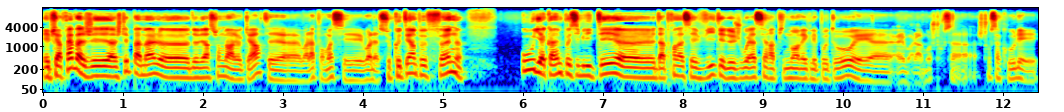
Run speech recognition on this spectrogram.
Et puis après, bah, j'ai acheté pas mal euh, de versions de Mario Kart. Et euh, voilà, pour moi, c'est voilà, ce côté un peu fun où il y a quand même possibilité euh, d'apprendre assez vite et de jouer assez rapidement avec les poteaux. Et, et voilà, moi, je trouve ça, je trouve ça cool. Et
